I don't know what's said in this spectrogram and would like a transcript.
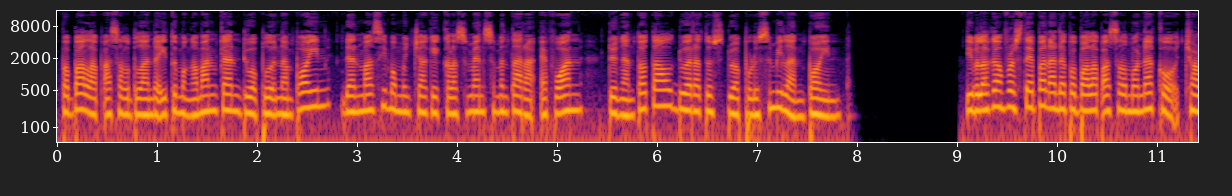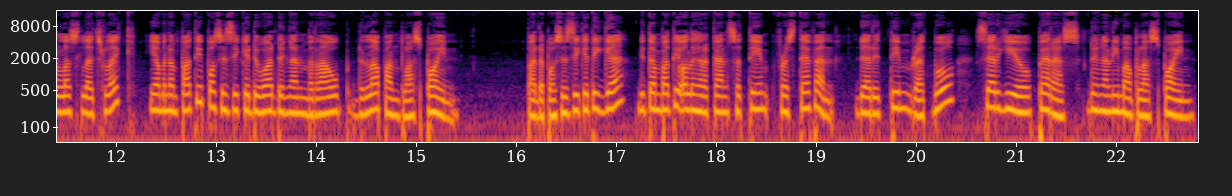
pebalap asal Belanda itu mengamankan 26 poin dan masih memuncaki klasemen sementara F1 dengan total 229 poin. Di belakang Verstappen ada pebalap asal Monaco, Charles Leclerc, yang menempati posisi kedua dengan meraup 18 poin. Pada posisi ketiga, ditempati oleh rekan setim Verstappen dari tim Red Bull, Sergio Perez, dengan 15 poin.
